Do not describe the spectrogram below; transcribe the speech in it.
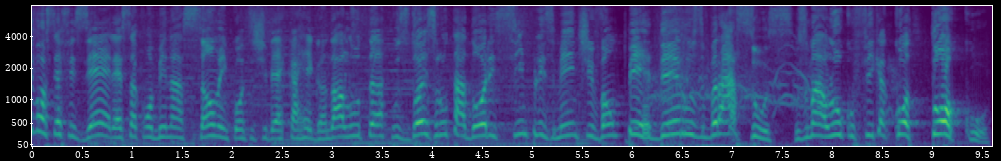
Se você fizer essa combinação enquanto estiver carregando a luta, os dois lutadores simplesmente vão perder os braços. Os malucos ficam cotoco.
